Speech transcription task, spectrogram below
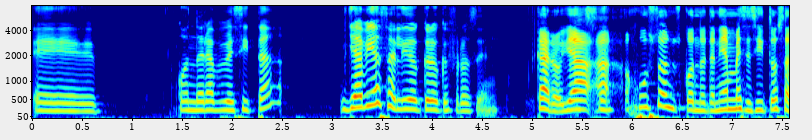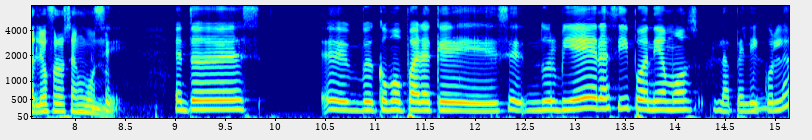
eh, cuando era bebecita, ya había salido creo que Frozen. Claro, ya Sí. ah, justo cuando tenía mesecitos salió Frozen 1. Sí. Entonces, eh, como para que se durmiera así, poníamos la película.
